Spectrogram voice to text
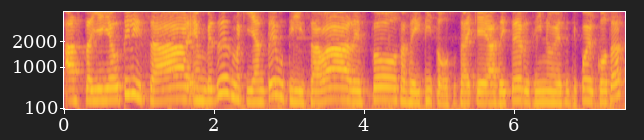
hasta llegué a utilizar, en vez de desmaquillante, utilizaba de estos aceititos. O sea, que aceite de resino y ese tipo de cosas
